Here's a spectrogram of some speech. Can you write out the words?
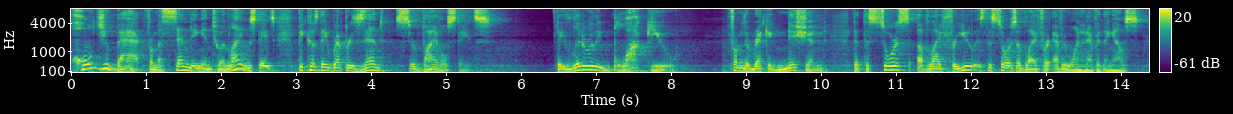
hold you back from ascending into enlightened states because they represent survival states. They literally block you from the recognition that the source of life for you is the source of life for everyone and everything else,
